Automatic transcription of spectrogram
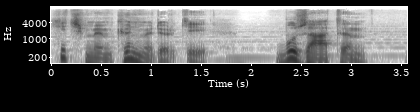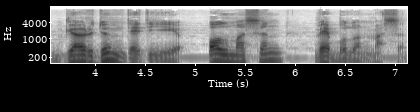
hiç mümkün müdür ki bu zatın gördüm dediği olmasın ve bulunmasın.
